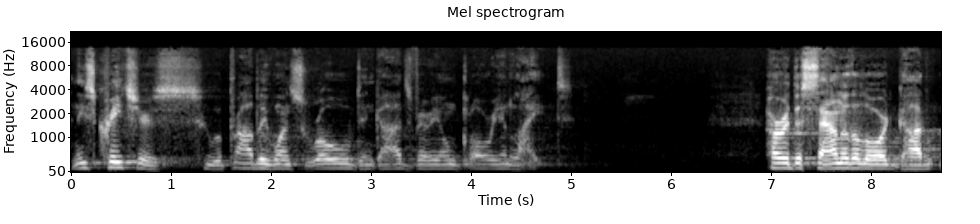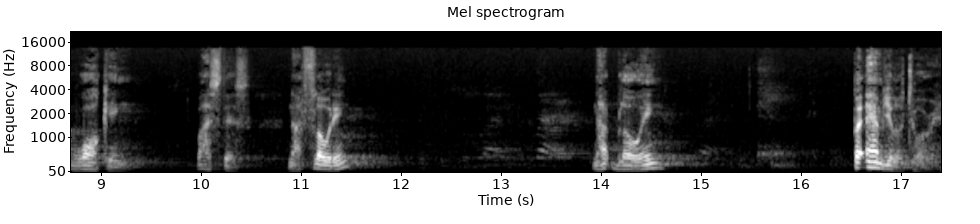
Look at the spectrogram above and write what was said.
And these creatures who were probably once robed in God's very own glory and light heard the sound of the Lord God walking. Watch this. Not floating, not blowing, but ambulatory.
